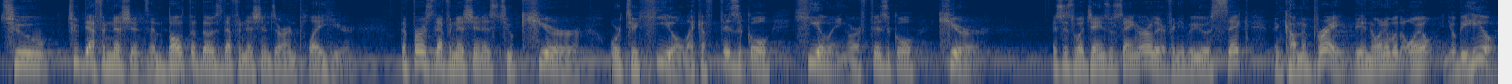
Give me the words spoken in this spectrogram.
two, two definitions, and both of those definitions are in play here. The first definition is to cure or to heal, like a physical healing or a physical cure. It's just what James was saying earlier. If any of you are sick, then come and pray. Be anointed with oil, and you'll be healed.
